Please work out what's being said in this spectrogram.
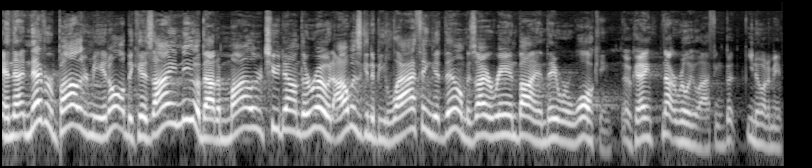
And that never bothered me at all because I knew about a mile or two down the road, I was going to be laughing at them as I ran by and they were walking, okay? Not really laughing, but you know what I mean.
